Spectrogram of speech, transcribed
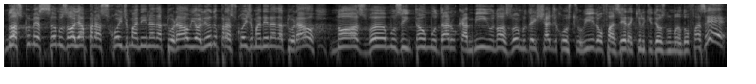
nós começamos a olhar para as coisas de maneira natural, e olhando para as coisas de maneira natural, nós vamos então mudar o caminho, nós vamos deixar de construir ou fazer aquilo que Deus nos mandou fazer.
